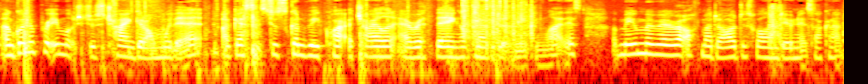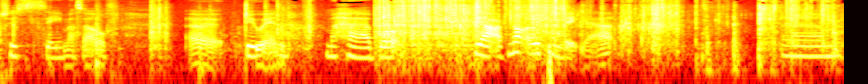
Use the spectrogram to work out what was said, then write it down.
I'm going to pretty much just try and get on with it. I guess it's just going to be quite a trial and error thing. I've never done anything like this. I've moved my mirror off my door just while I'm doing it so I can actually see myself uh, doing my hair but yeah I've not opened it yet. Um,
